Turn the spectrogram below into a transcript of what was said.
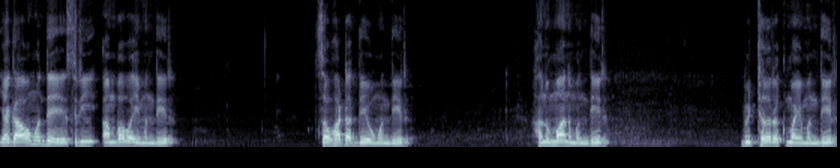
या गावामध्ये श्री अंबाबाई मंदिर चव्हाटा देव मंदिर हनुमान मंदिर विठ्ठल रखमाई मंदिर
